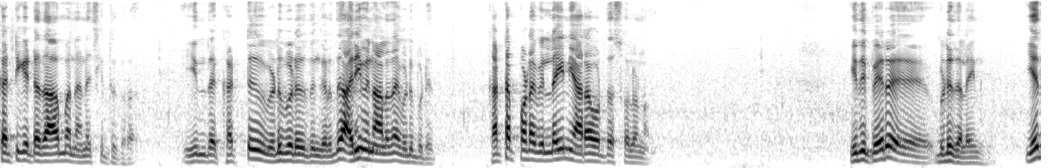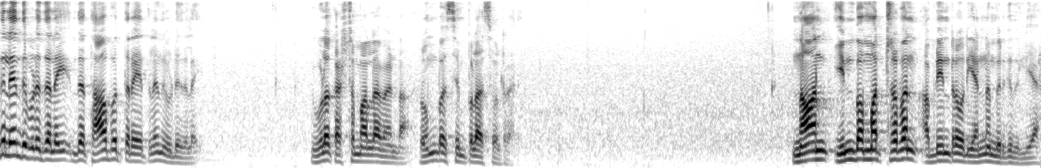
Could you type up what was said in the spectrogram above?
கட்டிக்கிட்டதாக நினச்சிக்கிட்டு இருக்கிறோம். இந்த கட்டு விடுபடுதுங்கிறது அறிவினால் தான் விடுபடுது. கட்டப்படவில்லைன்னு யாராவது ஒருத்தர் சொல்லணும். இது பேர் விடுதலைன்னு. எதுலேருந்து விடுதலை? இந்த தாபத்திரயத்துலேருந்து விடுதலை. இவ்வளோ கஷ்டமாலாம் வேண்டாம். ரொம்ப சிம்பிளாக சொல்கிறேன் நான் இன்பமற்றவன் அப்படின்ற ஒரு எண்ணம் இருக்குது இல்லையா?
